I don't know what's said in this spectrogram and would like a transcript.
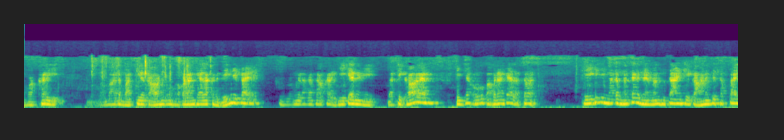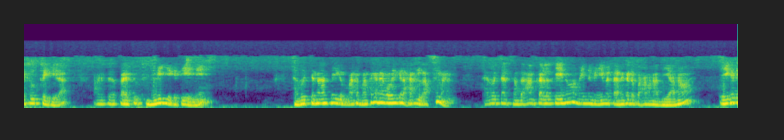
මොකක් හරි බබාට බත්තිය කවන්න මොකක්ද කැලකට දෙන්න එපා. මම ළඟ තාම කරේ කියන්නේ මේ බත්ති කාගෙන ඉතින් ඕක කපඩම් කැලක් තමයි. ඒකෙදි මට මතක නෑ මම හිතාන්නේ ඒක ආනන්ද සප්පයි සූත්‍රය කියලා. ආනන්ද සප්පයි සූත්‍රය නෙවෙයි එක තියෙන්නේ. සර්වඥාන්තේක මට මතක නෑ කොහොමද කියලා හරි ලස්සනයි. සර්වඥාන් සඳහන් කරලා තියෙනවා මෙන්න මෙහෙම තැනකට භාවනා දියනවා. ඒකට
